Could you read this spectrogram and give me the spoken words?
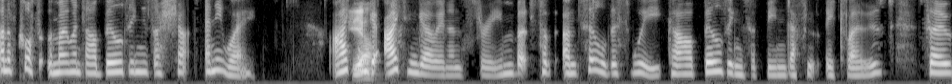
And of course, at the moment, our buildings are shut anyway. I can yeah. go, I can go in and stream, but for, until this week, our buildings have been definitely closed. So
